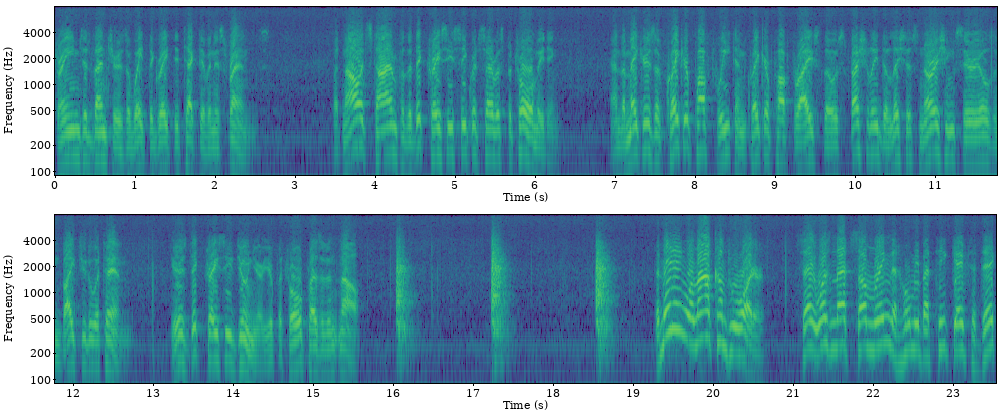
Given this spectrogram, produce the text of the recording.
Strange adventures await the great detective and his friends. But now it's time for the Dick Tracy Secret Service Patrol meeting. And the makers of Quaker Puffed Wheat and Quaker Puffed Rice, those specially delicious, nourishing cereals, invite you to attend. Here's Dick Tracy, Jr., your patrol president now. The meeting will now come to order. Say, wasn't that some ring that Humi Batik gave to Dick?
